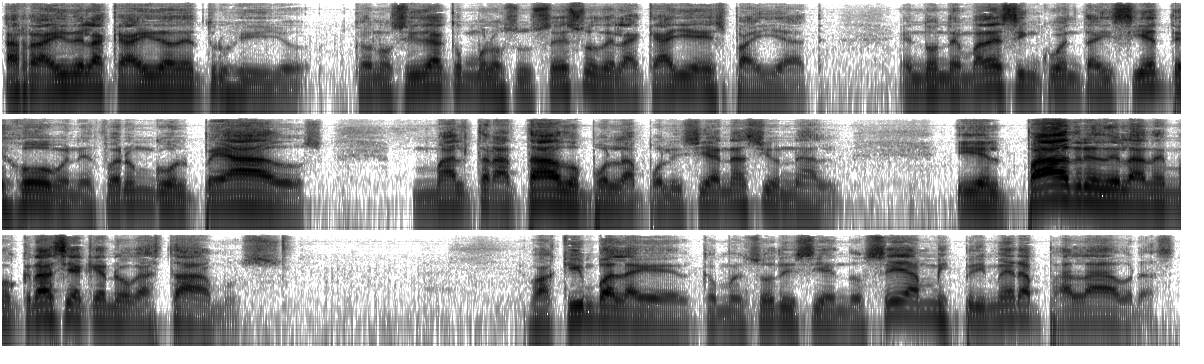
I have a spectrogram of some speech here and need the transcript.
a raíz de la caída de Trujillo, conocida como los sucesos de la calle Espaillat, en donde más de 57 jóvenes fueron golpeados, maltratados por la Policía Nacional, y el padre de la democracia que nos gastamos, Joaquín Balaguer, comenzó diciendo, sean mis primeras palabras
